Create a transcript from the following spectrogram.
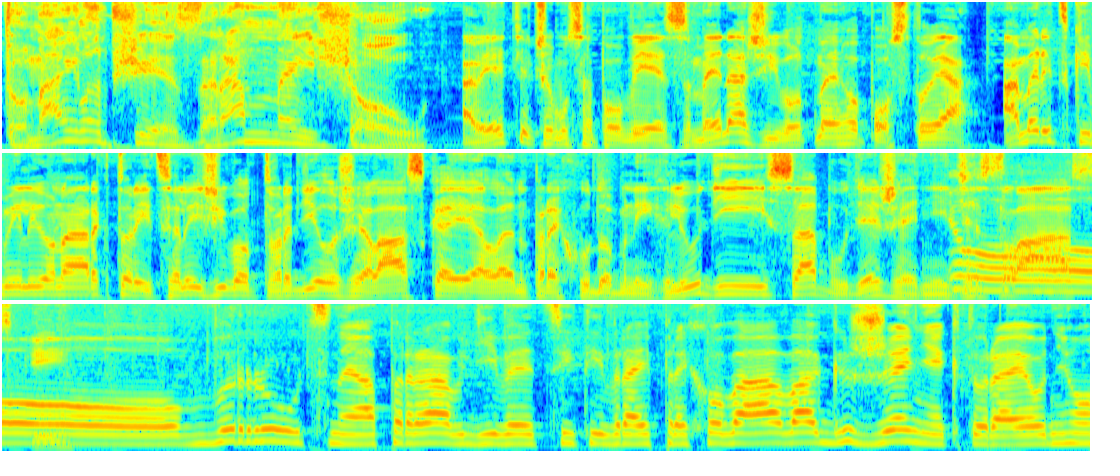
To najlepšie z rannej show. A viete, čomu sa povie zmena životného postoja? Americký milionár, ktorý celý život tvrdil, že láska je len pre chudobných ľudí, sa bude ženiť z lásky. Vrúcne a pravdivé city vraj prechováva k žene, ktorá je od neho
